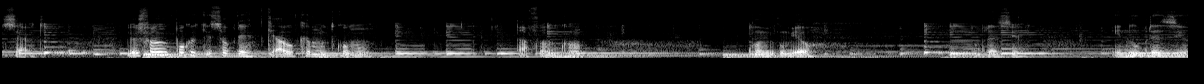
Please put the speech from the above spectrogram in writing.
certo? E hoje falando um pouco aqui sobre que é algo que é muito comum. Tava falando com, com um amigo meu do Brasil e no Brasil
